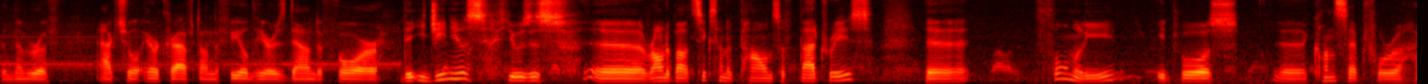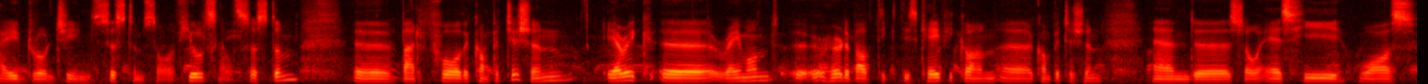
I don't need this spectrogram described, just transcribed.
the number of actual aircraft on the field here is down to four. The eGenius uses uh, around about 600 pounds of batteries. Uh, formerly, it was a concept for a hydrogen system, so a fuel cell system. Uh, but for the competition, Eric uh, Raymond uh, heard about the, this KFICON uh, competition, and uh, so as he was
